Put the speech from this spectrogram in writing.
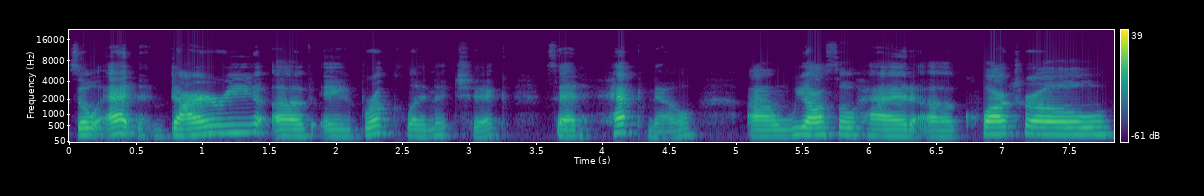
So at Diary of a Brooklyn Chick said, heck no. Um, we also had uh, Quattro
